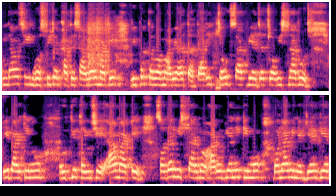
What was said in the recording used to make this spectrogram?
અમદાવાદ સિવિલ હોસ્પિટલ ખાતે સારવાર માટે રિફર કરવામાં આવ્યા હતા. તારીખ ચૌદ સાત બે હજાર ચોવીસના રોજ એ બાળકીનું મૃત્યુ થયું છે. આ માટે સદર વિસ્તારમાં આરોગ્યની ટીમો બનાવીને ઘેર ઘેર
